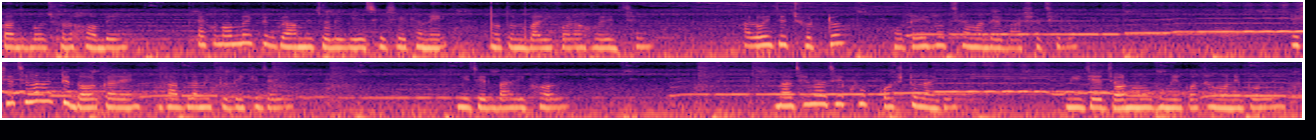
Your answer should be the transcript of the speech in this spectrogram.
পাঁচ বছর হবে। এখন অন্য একটি গ্রামে চলে গিয়েছে, সেখানে নতুন বাড়ি করা হয়েছে। আর ওই যে ছোট্ট, ওটাই হচ্ছে আমাদের বাসা ছিল। এসেছিলাম একটি দরকারে, ভাবলাম একটু দেখে যাই। নিজের বাড়ি ঘর মাঝে মাঝে খুব কষ্ট লাগে। নিজের জন্মভূমির কথা মনে পড়লে।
